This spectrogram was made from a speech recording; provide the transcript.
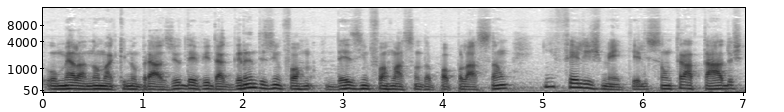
o, melanoma aqui no Brasil, devido à grande desinformação da população, infelizmente, eles são tratados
